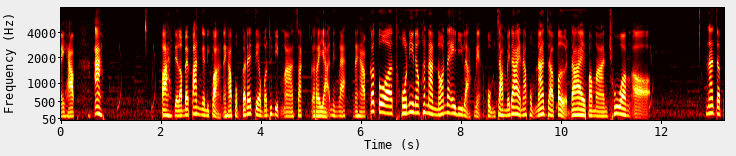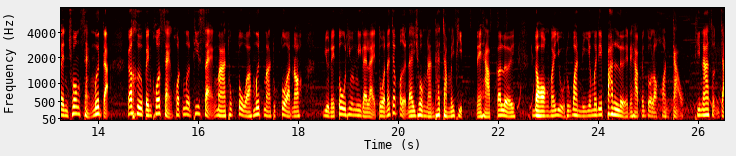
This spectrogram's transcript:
นะครับอะไปเดี๋ยวเราไปปั้นกันดีกว่านะครับผมก็ได้เตรียมวัตถุดิบมาสักระยะหนึ่งแล้วนะครับก็ตัวโคนี่นักพนันเนาะในไอดีหลักเนี่ยผมจำไม่ได้นะ ผมน่าจะเปิดได้ประมาณช่วงเอ่อ น่าจะเป็นช่วงแสงมืดอะ่ะ ก็คือเป็นโคตรแสงโคตรมืดที่แสงมาทุกตัว มืดมาทุกตัวเนาะอยู่ในตู้ที่มันมีหลาย ๆ ตัวน่าจะเปิดได้ช่วงนั้นถ้าจำไม่ผิดนะครับ ก็เลยดองมาอยู่ทุกวันนี้ยังไม่ได้ปั้นเลยนะครับ เป็นตัวละครเก่าที่น่าสนใจ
